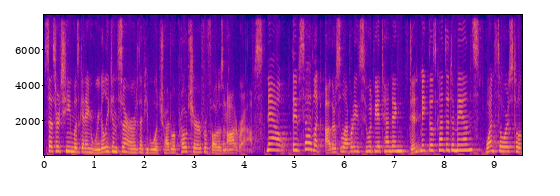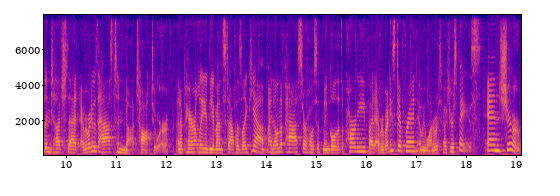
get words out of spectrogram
says her team was getting really concerned that people would try to approach her for photos and autographs. Now, they've said like other celebrities who would be attending didn't make those kinds of demands. One source told In Touch that everybody was asked to not talk to her. And apparently the event staff was like, yeah, I know in the past our hosts have mingled at the party, but everybody's different and we want to respect her space. And sure,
